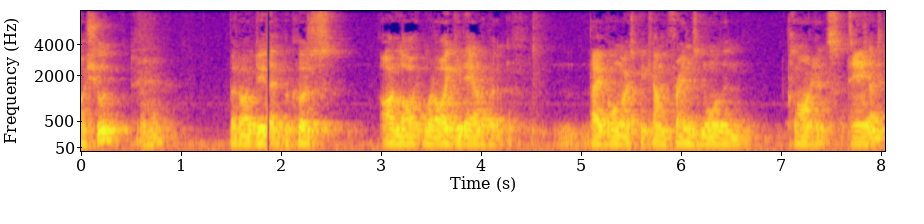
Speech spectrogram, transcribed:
I should. hmm But I do that because I like what I get out of it. They've almost become friends more than clients, and Okay.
